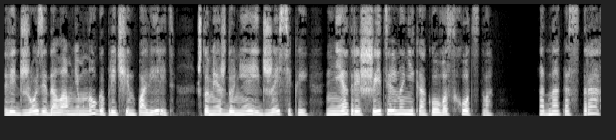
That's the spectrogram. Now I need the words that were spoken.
Ведь Джози дала мне много причин поверить, что между ней и Джессикой нет решительно никакого сходства. Однако страх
